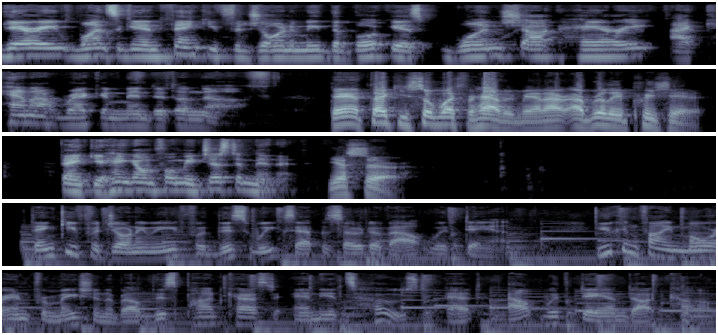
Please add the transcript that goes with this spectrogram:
gary once again thank you for joining me the book is one shot harry i cannot recommend it enough Dan, thank you so much for having me, and I, I really appreciate it. thank you hang on for me just a minute Yes, sir. Thank you for joining me for this week's episode of Out with Dan. You can find more information about this podcast and its host at outwithdan.com,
